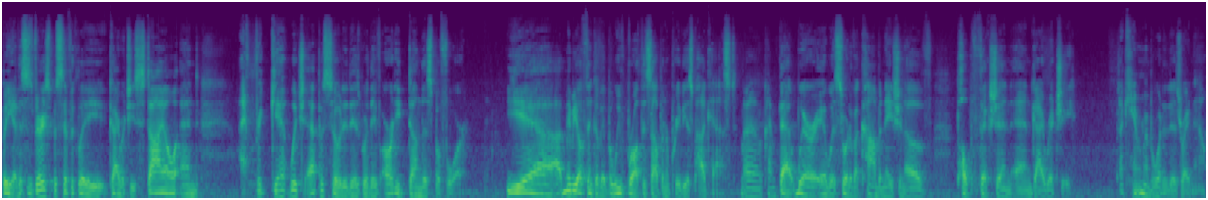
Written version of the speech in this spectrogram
But yeah, this is very specifically Guy Ritchie's style, and I forget which episode it is where they've already done this before. Yeah, maybe I'll think of it, but we've brought this up in a previous podcast. Oh, okay. That where it was sort of a combination of Pulp Fiction and Guy Ritchie. But I can't remember what it is right now.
